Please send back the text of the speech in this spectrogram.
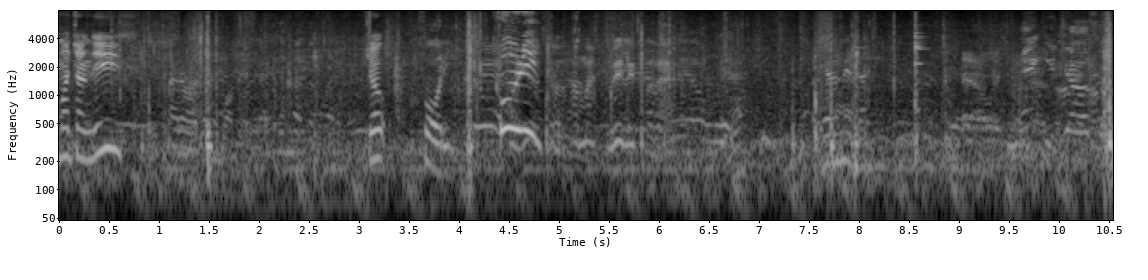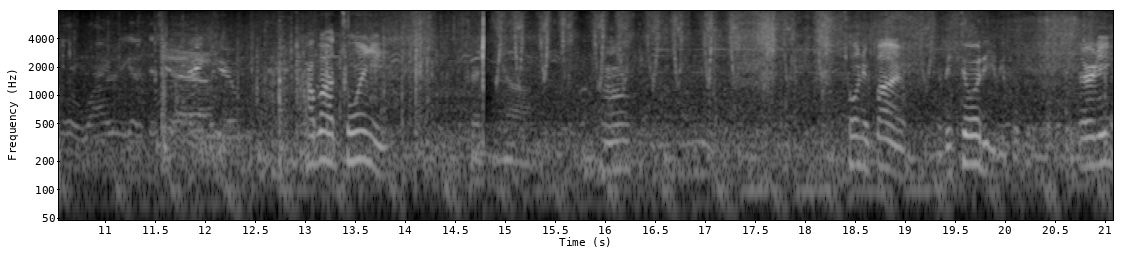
much on these? Joe, 40. 40! So how much really for that? Thank you, Joseph. Thank you. How about 20? No. 25, Victoria, Victoria. 30?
